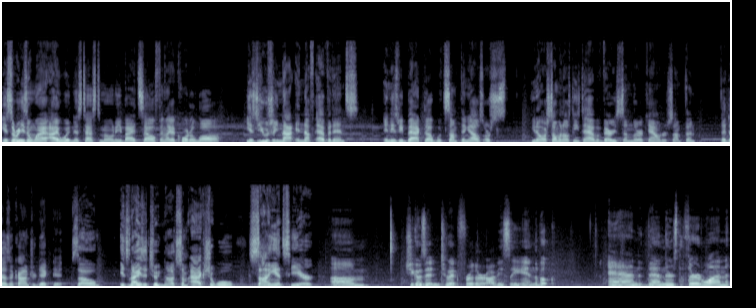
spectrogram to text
It's the reason why eyewitness testimony by itself in like a court of law is usually not enough evidence. It needs to be backed up with something else, or you know, or someone else needs to have a very similar account or something that doesn't contradict it. So it's nice that you acknowledge some actual science here. Um, she goes into it further, obviously, in the book. And then there's the third one,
